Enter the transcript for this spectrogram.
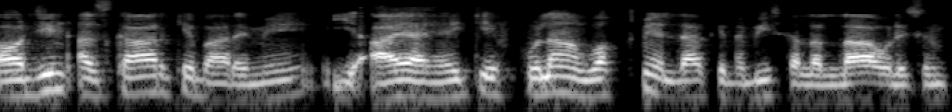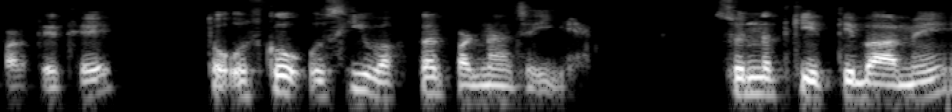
اور جن اذکار کے بارے میں یہ آیا ہے کہ فلاں وقت میں اللہ کے نبی صلی اللہ علیہ وسلم پڑھتے تھے، تو اس کو اسی وقت پر پڑھنا چاہیے۔ سنت کی اتباع میں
